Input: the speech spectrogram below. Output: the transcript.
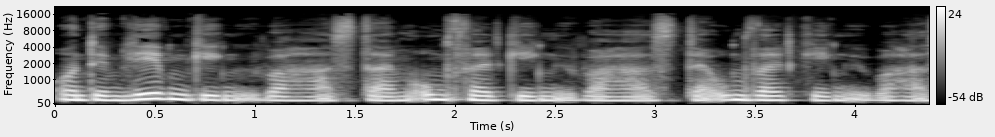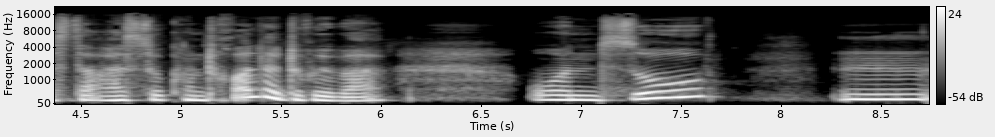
und dem Leben gegenüber hast, deinem Umfeld gegenüber hast, der Umwelt gegenüber hast. Da hast du Kontrolle drüber. Und so, mh, mm,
